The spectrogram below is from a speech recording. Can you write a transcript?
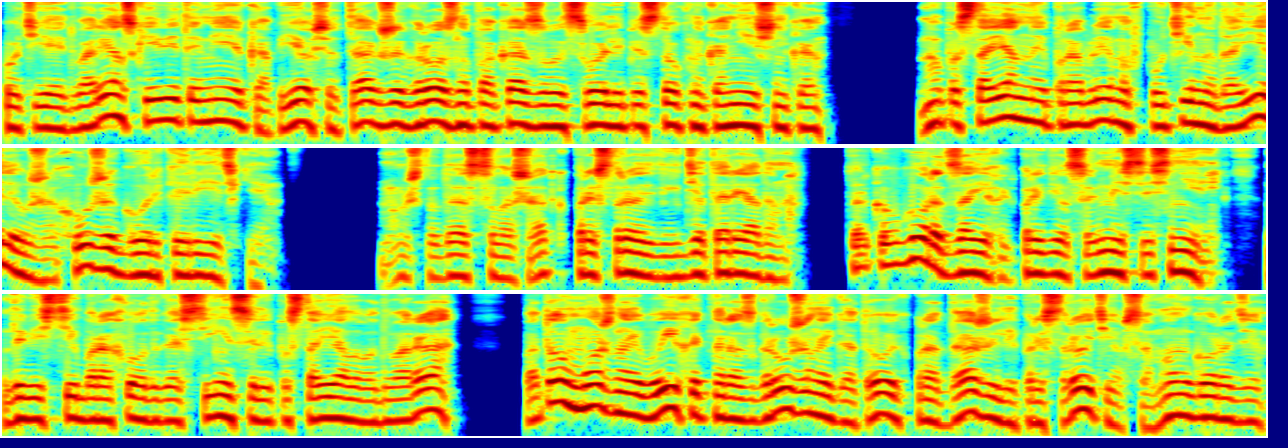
Хоть я и дворянский вид имею, копье все так же грозно показывает свой лепесток наконечника, но постоянные проблемы в пути надоели уже хуже горькой редьки. Может, удастся лошадку пристроить где-то рядом. Только в город заехать придется вместе с ней, довести барахло до гостиницы или постоялого двора — Потом можно и выехать на разгруженный, готовый к продаже, или пристроить ее в самом городе.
